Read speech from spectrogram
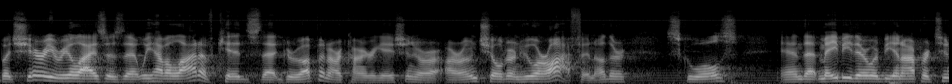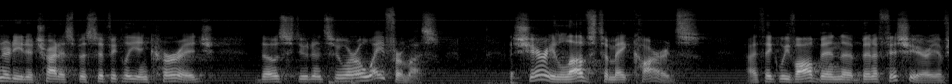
But Sherry realizes that we have a lot of kids that grew up in our congregation or our own children who are off in other schools, and that maybe there would be an opportunity to try to specifically encourage those students who are away from us. Sherry loves to make cards. I think we've all been the beneficiary of,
